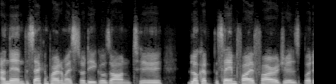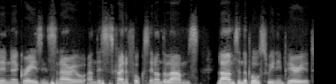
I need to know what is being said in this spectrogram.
and then the second part of my study goes on to look at the same five forages but in a grazing scenario. And this is kind of focusing on the lambs lambs in the post weaning period.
